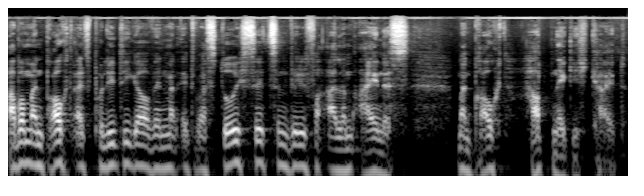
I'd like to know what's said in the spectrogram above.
Aber man braucht als Politiker, wenn man etwas durchsetzen will, vor allem eines. Man braucht Hartnäckigkeit,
